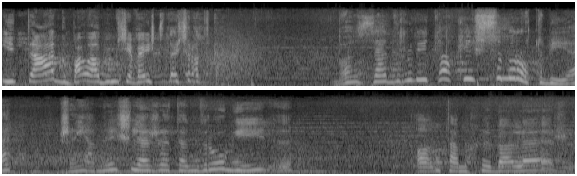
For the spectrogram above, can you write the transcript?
i tak bałabym się wejść do środka. Bo za drzwi taki smród bije, że ja myślę, że ten drugi. y, On tam chyba leży.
